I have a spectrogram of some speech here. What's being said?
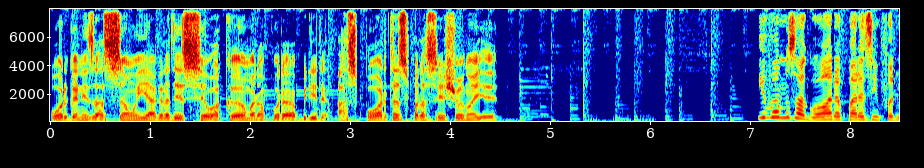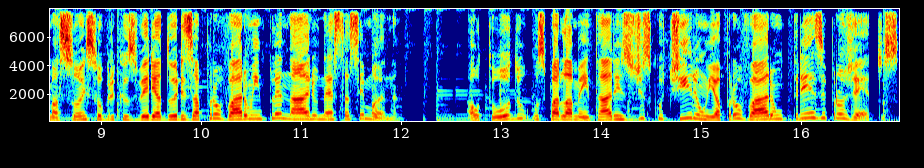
organização e agradeceu à Câmara por abrir as portas para Seixonoye. E vamos agora para as informações sobre o que os vereadores aprovaram em plenário nesta semana. Ao todo, os parlamentares discutiram e aprovaram 13 projetos.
